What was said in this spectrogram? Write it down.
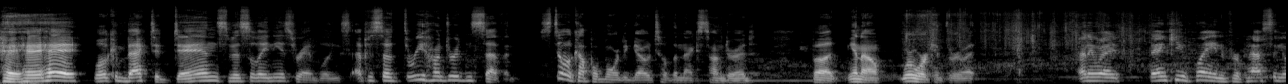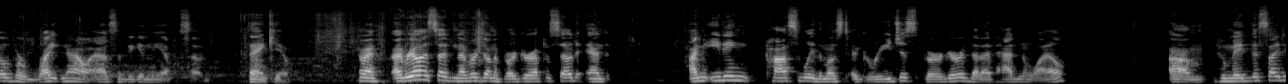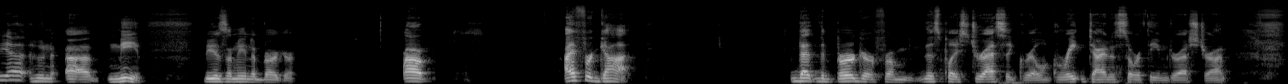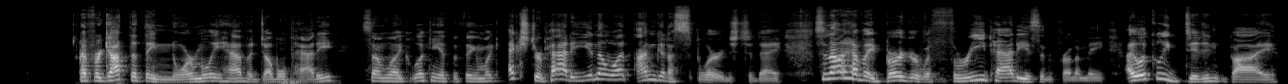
Hey, hey, hey! Welcome back to Dan's Miscellaneous Ramblings, episode 307. Still a couple more to go till the next hundred, but you know, we're working through it. Anyway, thank you, Plane, for passing over right now as I begin the episode. Thank you. Alright, I realized I'd never done a burger episode, and I'm eating possibly the most egregious burger that I've had in a while. Um, who made this idea? Who, uh, me, because I'm eating a burger. Um, I forgot that the burger from this place, Jurassic Grill, great dinosaur themed restaurant. I forgot that they normally have a double patty. So I'm like looking at the thing, I'm like, extra patty, you know what? I'm gonna splurge today. So now I have a burger with three patties in front of me. I luckily didn't buy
